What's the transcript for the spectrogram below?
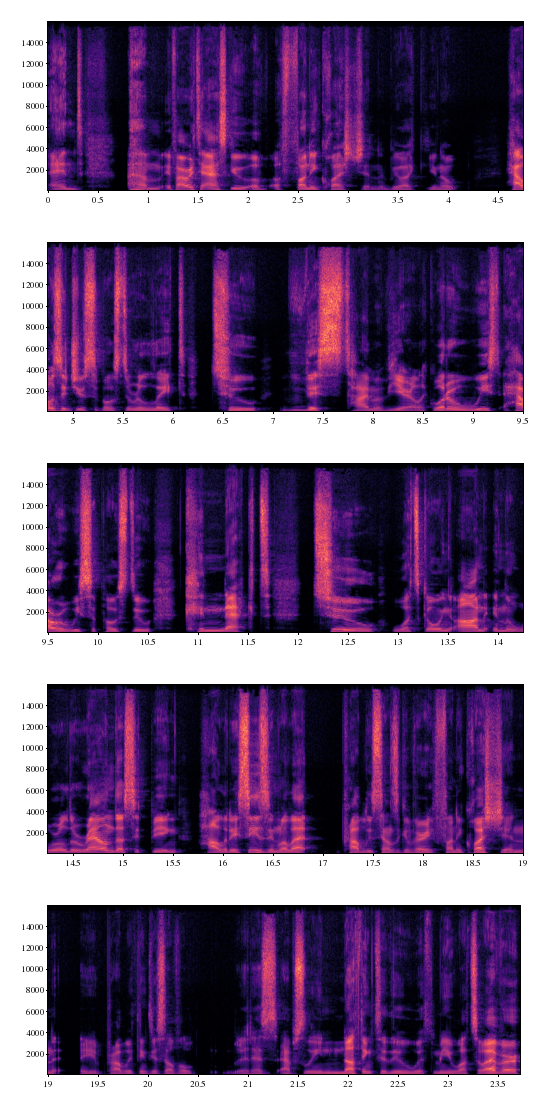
And um, if I were to ask you a, a funny question, it'd be like, you know, how is a Jew supposed to relate to this time of year? Like, what are we? How are we supposed to connect to what's going on in the world around us? It being holiday season. Well, that probably sounds like a very funny question. You probably think to yourself, well, it has absolutely nothing to do with me whatsoever.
